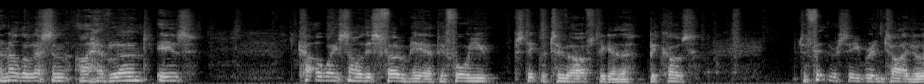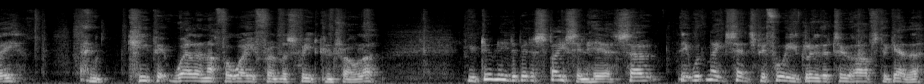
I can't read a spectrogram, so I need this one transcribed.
another lesson I have learned is cut away some of this foam here before you stick the two halves together because to fit the receiver in tidily and keep it well enough away from the speed controller you do need a bit of space in here. So it would make sense before you glue the two halves together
